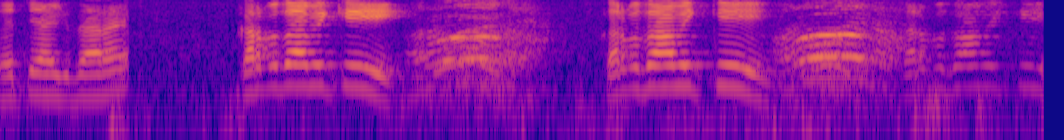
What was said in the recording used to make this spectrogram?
வேட்டியாக்கி தரேன். கர்பதாமிக்கு கர்பதாமிக்கு கர்பசாமிக்கு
